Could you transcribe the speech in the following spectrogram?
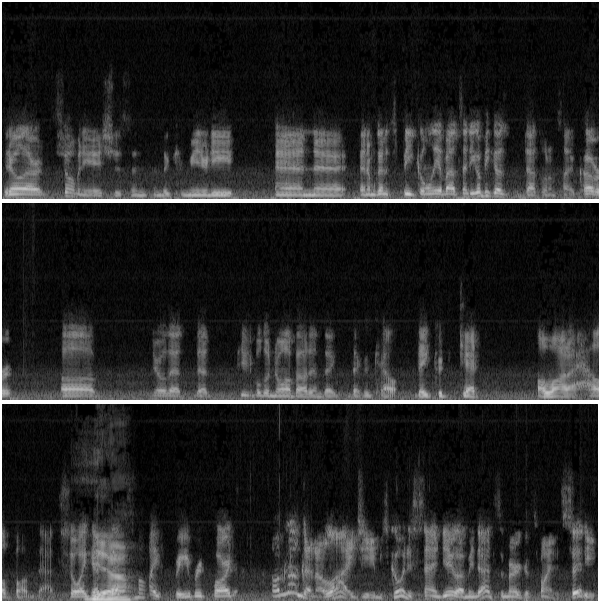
you know there are so many issues in, in the community, and uh, and I'm going to speak only about San Diego because that's what I'm trying to cover. Uh, you know that that people don't know about and they, they could they could get a lot of help on that. So I guess yeah. that's my favorite part. I'm not gonna lie, James. Going to San Diego, I mean, that's America's finest city,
